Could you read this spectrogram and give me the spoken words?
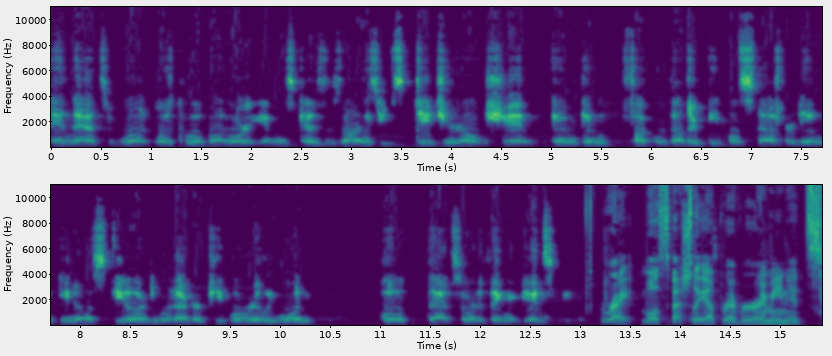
and that's what was cool about Oregon is because as long as you did your own shit and didn't fuck with other people's stuff or didn't you know steal or do whatever, people really wouldn't hold that sort of thing against you. Right. Well, especially upriver. I mean, it's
